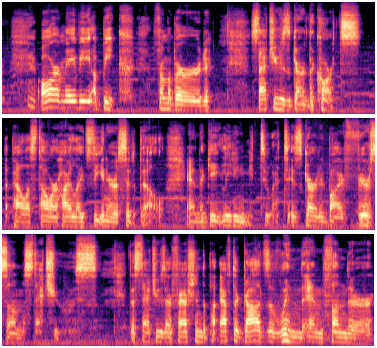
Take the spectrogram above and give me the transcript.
or maybe a beak from a bird. Statues guard the courts. The palace tower highlights the inner citadel, and the gate leading to it is guarded by fearsome statues. The statues are fashioned after gods of wind and thunder,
